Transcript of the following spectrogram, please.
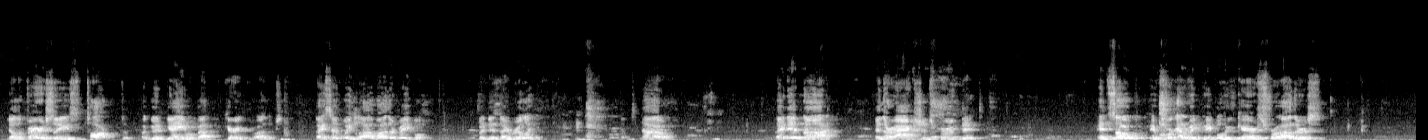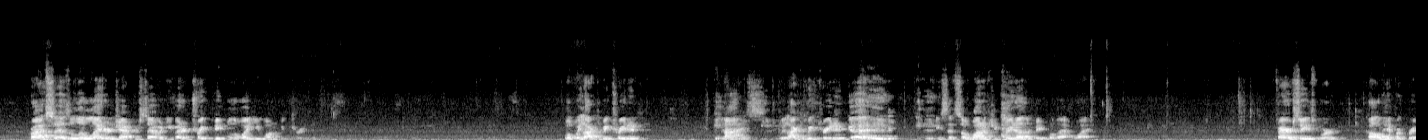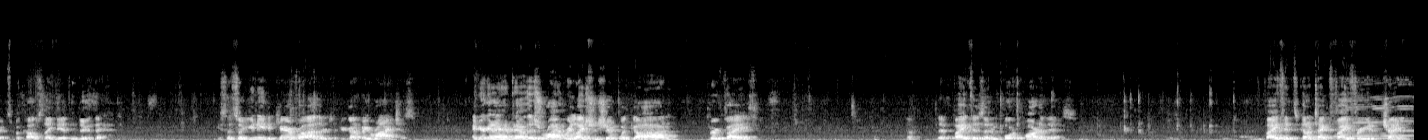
You know, the Pharisees talked a good game about caring for others. They said, We love other people. But did they really? No. They did not. And their actions proved it. And so, if we're going to be people who cares for others, Christ says a little later in chapter 7, you better treat people the way you want to be treated. Well, we like to be treated nice. We like to be treated good. He said, so why don't you treat other people that way? Pharisees were called hypocrites because they didn't do that. He said, so you need to care for others if you're going to be righteous. And you're going to have to have this right relationship with God through faith. The faith is an important part of this. Faith, it's going to take faith for you to change.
